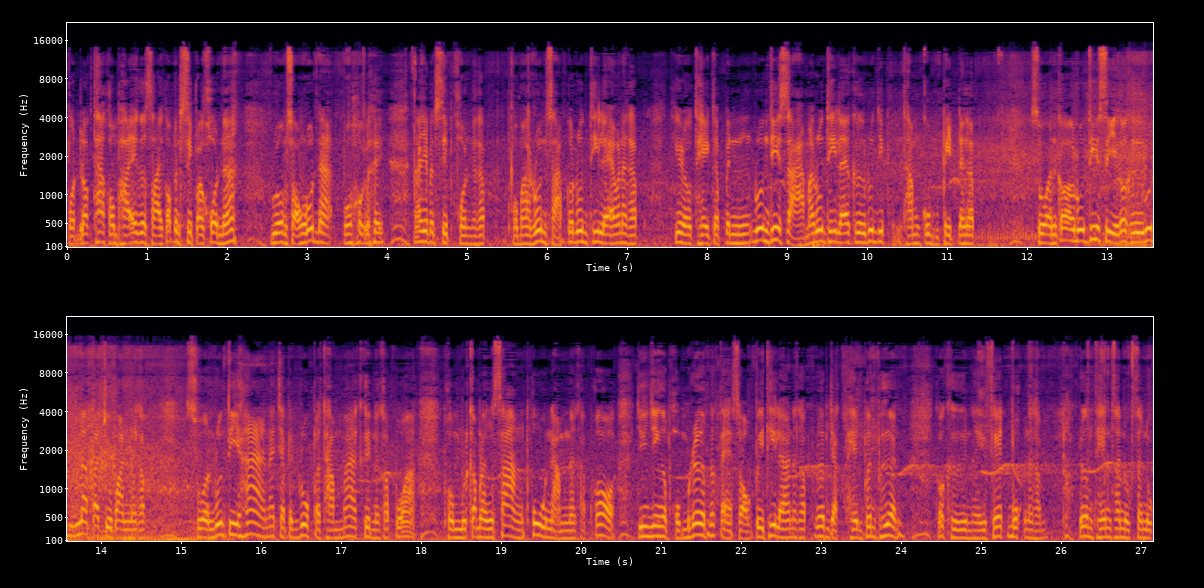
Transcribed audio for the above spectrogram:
ปลดล็อกท่าคอมพายเอ็กซ์ไซก็เป็น 10กว่าคนนะ รวม 2 รุ่นนะผมบอกเลยน่าจะเป็น 10 คนนะครับผมมารุ่น 3 ก็รุ่นที่แล้วนะครับ ที่เราเทจะเป็นรุ่นที่3มารุ่นที่แล้วคือรุ่นที่ผมทำกลุ่มปิดนะครับ ส่วนก็รุ่นทีสี่ 4 ก็คือรุ่นหน้าปัจจุบันนะครับ ส่วนรุ่นที่ 5 น่าจะเป็นรูปธรรมมากขึ้นนะครับ เพราะว่าผมกำลังสร้างผู้นำนะครับ ก็จริงๆผมเริ่มตั้งแต่ 2 ปีที่แล้วนะครับ เริ่มจากเทรนเพื่อนๆ ก็คือใน Facebook นะครับ เริ่มเทรนสนุกสนุก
